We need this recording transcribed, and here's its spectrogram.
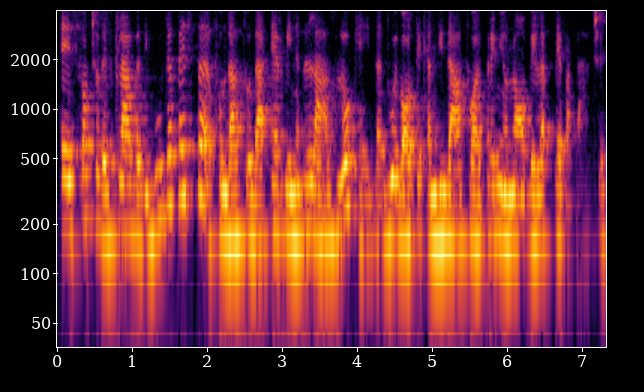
è socio del club di Budapest fondato da Erwin Laszlo, che è il due volte candidato al premio Nobel per la pace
